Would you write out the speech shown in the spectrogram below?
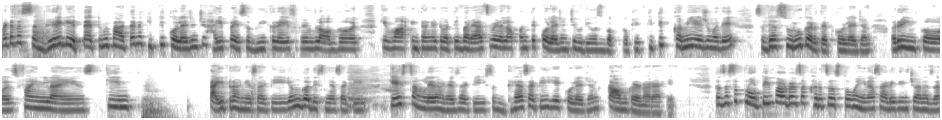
बट आता सगळे घेत आहेत तुम्ही पाहताय ना किती कोलॅजनची हाईप आहे सगळीकडे सगळे व्लॉगर किंवा इंटरनेटवरती बऱ्याच वेळेला आपण ते कोलॅजनचे व्हिडिओज बघतो की किती कमी एजमध्ये सध्या सुरू करतात collagen wrinkles fine lines skin tight राहण्यासाठी यंग दिसण्यासाठी केस चांगले राहण्यासाठी सगळ्यासाठी हे कोलॅजन काम करणार आहे. तर जसं प्रोटीन पावडरचा खर्च असतो महिना साडेतीन चार हजार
